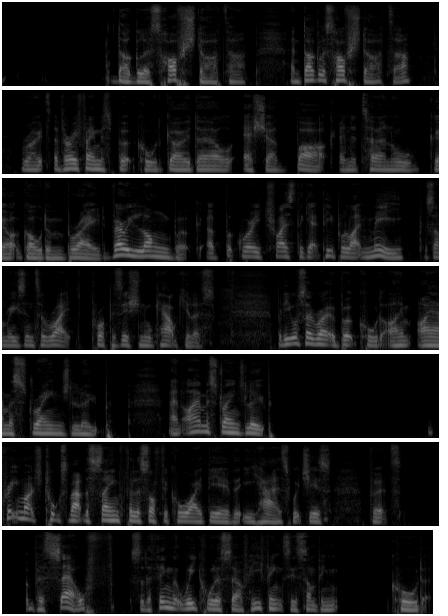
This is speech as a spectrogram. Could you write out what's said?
Douglas Hofstadter, and Douglas Hofstadter wrote a very famous book called Gödel, Escher, Bach, An Eternal Golden Braid. Very long book, a book where he tries to get people like me, for some reason, to write propositional calculus. But he also wrote a book called I'm, I Am a Strange Loop. And I Am a Strange Loop pretty much talks about the same philosophical idea that he has, which is that the self, so the thing that we call a self, he thinks is something called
